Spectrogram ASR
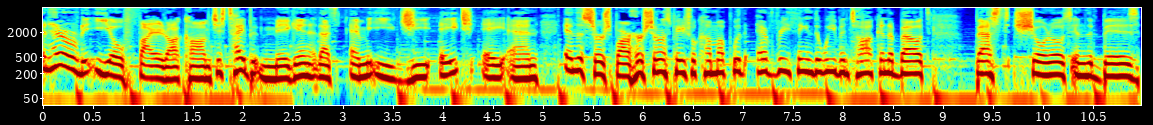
and head over to eofire.com. Just type Meghan, that's M E G H A N, in the search bar. Her show notes page will come up with everything that we've been talking about best show notes in the biz,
